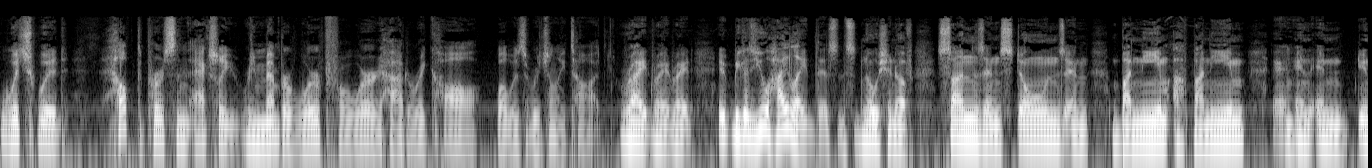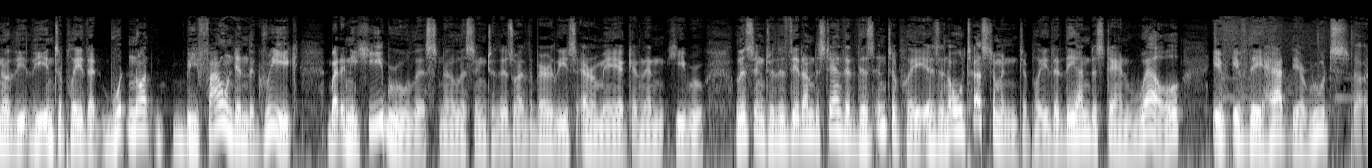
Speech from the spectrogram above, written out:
which would help the person actually remember word for word how to recall what was originally taught. Right, right, right. It, because you highlight this this notion of sons and stones and banim, ahbanim, and, mm-hmm. and, and you know the the interplay that would not be found in the Greek, but any Hebrew listener listening to this, or at the very least Aramaic and then Hebrew listening to this, they'd understand that this interplay is an Old Testament interplay that they understand well if if they had their roots uh,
